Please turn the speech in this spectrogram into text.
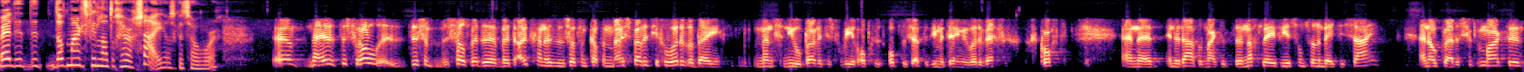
Maar dit- dit- dat maakt Finland toch heel erg saai, als ik het zo hoor? Eh, nou ja, het is vooral, het is een, zelfs bij, de, bij het uitgaan is het een soort van kat-en-muisspelletje geworden, waarbij mensen nieuwe barretjes proberen op, op te zetten die meteen weer worden weggekocht. En eh, inderdaad, dat maakt het eh, nachtleven hier soms wel een beetje saai. En ook bij de supermarkten,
